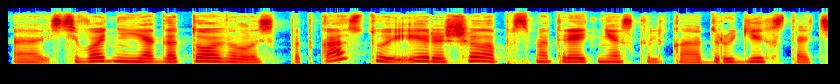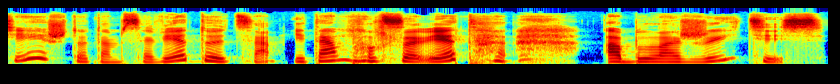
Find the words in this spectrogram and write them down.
Э, сегодня я готовилась к подкасту и решила посмотреть несколько других статей, что там советуется. И там был совет «обложитесь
